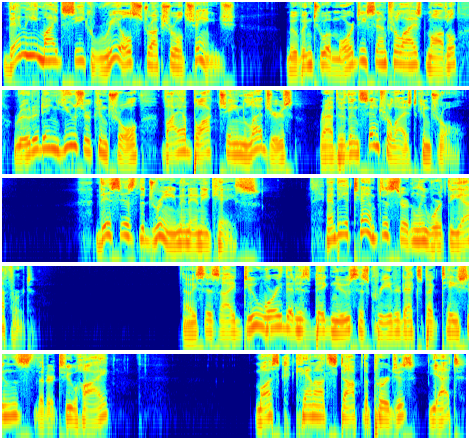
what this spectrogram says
Then he might seek real structural change, moving to a more decentralized model rooted in user control via blockchain ledgers rather than centralized control. This is the dream in any case, and the attempt is certainly worth the effort. Now he says, I do worry that his big news has created expectations that are too high. Musk cannot stop the purges yet.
